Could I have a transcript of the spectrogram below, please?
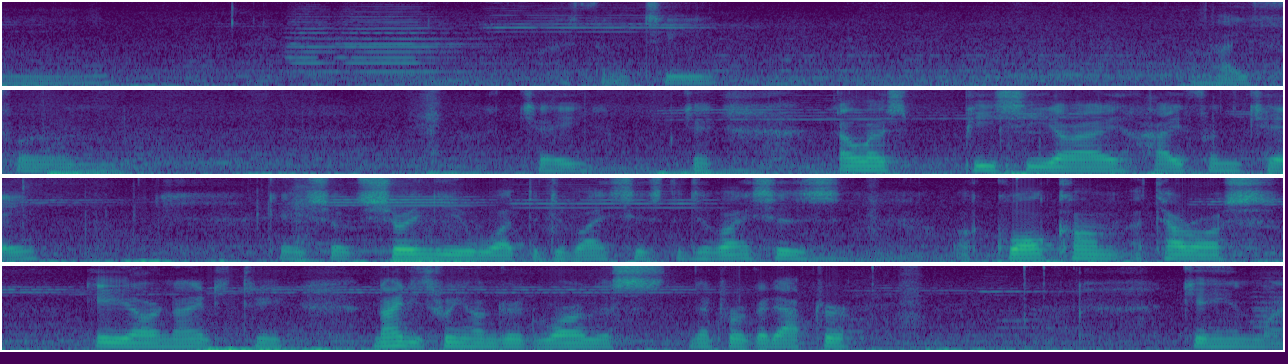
Um, hyphen T hyphen K. Okay. LSPCI-K. Okay, so it's showing you what the device is. The device is a Qualcomm Atheros AR93 9300 wireless network adapter. Okay, and my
